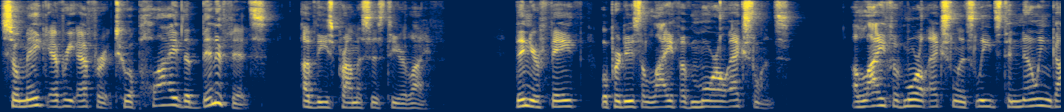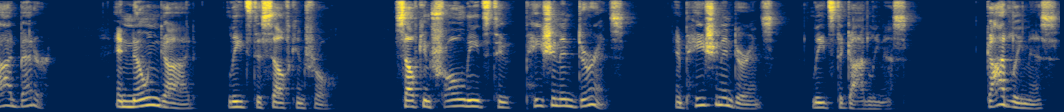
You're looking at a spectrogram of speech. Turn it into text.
So make every effort to apply the benefits of these promises to your life. Then your faith will produce a life of moral excellence a life of moral excellence leads to knowing God better, and knowing God leads to self control. Self control leads to patient endurance, and patient endurance leads to godliness. Godliness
